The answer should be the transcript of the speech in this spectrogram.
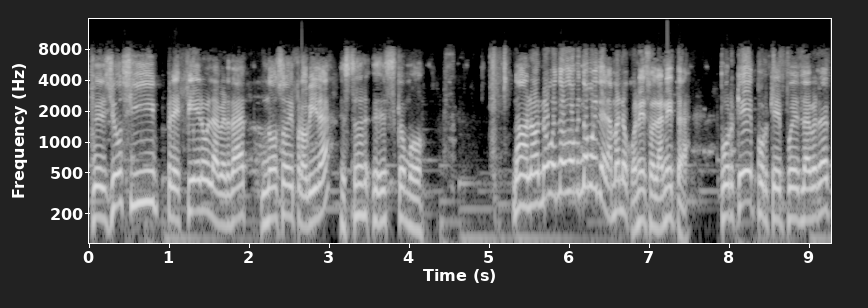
pues yo sí prefiero, la verdad, no soy pro vida. Esto es como. No, no, no, no, no voy de la mano con eso, la neta. ¿Por qué? Porque, pues, la verdad,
